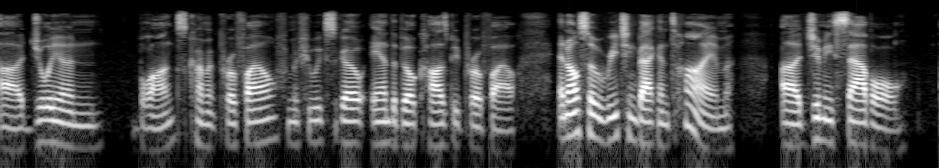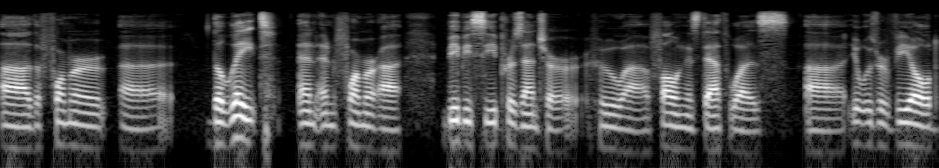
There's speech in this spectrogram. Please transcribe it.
uh, Julien Blanc's karmic profile from a few weeks ago and the Bill Cosby profile, and also reaching back in time, uh, Jimmy Savile, uh, the former, the late and and former BBC presenter who, following his death, was it was revealed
